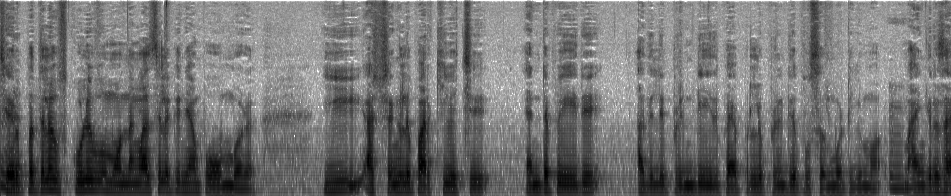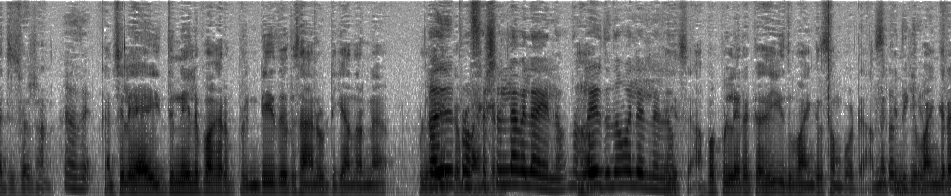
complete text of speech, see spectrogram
ചെറുപ്പത്തിലെ സ്കൂളിൽ പോകുമ്പോൾ ഒന്നാം ക്ലാസ്സിലൊക്കെ ഞാൻ പോകുമ്പോൾ ഈ അക്ഷരങ്ങൾ പറക്കി വെച്ച് എന്റെ പേര് അതിൽ പ്രിന്റ് ചെയ്ത് പേപ്പറിൽ പ്രിന്റ് ചെയ്ത് പുസ്തകം ഒട്ടിക്കുമ്പോൾ ഭയങ്കര സാറ്റിസ്ഫാക്ഷൻ ആണ്. കാരണം ചില എഴുതുന്നതിൽ പകരം പ്രിന്റ് ചെയ്ത് ഒരു സാധനം ഒട്ടിക്കാന്ന് പറഞ്ഞാൽ പിള്ളേരൊക്കെ. അപ്പൊ പിള്ളേരൊക്കെ "ഏയ് ഇത് ഭയങ്കര സംഭവമാണ് അന്നൊക്കെ എനിക്ക് ഭയങ്കര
